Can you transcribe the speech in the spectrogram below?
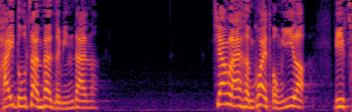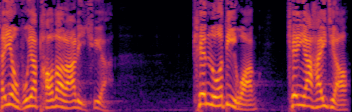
台独战犯的名单呢。将来很快统一了，你陈永福要逃到哪里去啊？天罗地网，天涯海角，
